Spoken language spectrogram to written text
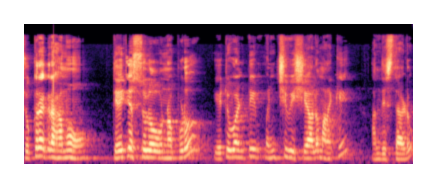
శుక్రగ్రహము తేజస్సులో ఉన్నప్పుడు ఎటువంటి మంచి విషయాలు మనకి అందిస్తాడు.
